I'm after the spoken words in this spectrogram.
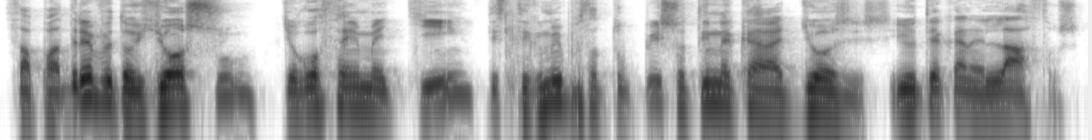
θα παντρεύεται ο γιο σου και εγώ θα είμαι εκεί τη στιγμή που θα του πεις ότι είναι καραγκιόζης ή ότι έκανε λάθος.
